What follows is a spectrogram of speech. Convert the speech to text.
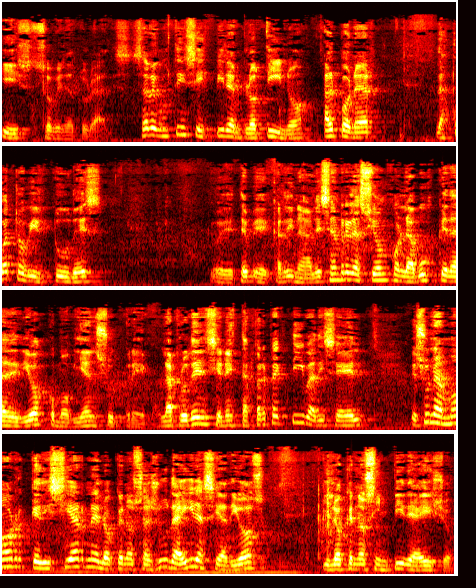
y sobrenaturales. San Agustín se inspira en Plotino al poner las cuatro virtudes eh, eh, cardinales en relación con la búsqueda de Dios como bien supremo. La prudencia en esta perspectiva, dice él, es un amor que discierne lo que nos ayuda a ir hacia Dios y lo que nos impide a ello.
